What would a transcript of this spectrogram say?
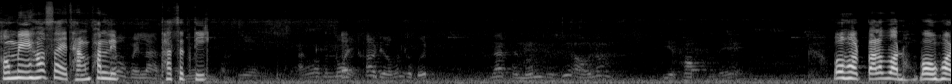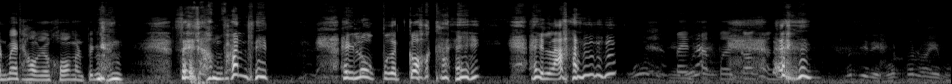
ของเมย์เขาใส่ทั้งพันลิตรเอาไปลาดพลาสติกถังว่ามันน้อยข้าวเดียวมันก็เบิดลาดถนนก็คือเอาน้ำเบียร์ท็อปนี่บ่ฮอดปลาละบ่อนบ่ฮอดแม่เฒ่าเจ้าของกันเป็นหยังใส่ทั้งพันลิตรให้ลูกเปิดกอกให้ให้หลานไปถักเปิดกล้องทางมันสิได้หดก็น้อยบ่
